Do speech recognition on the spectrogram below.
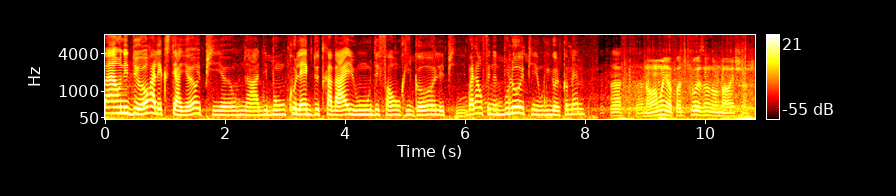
Ben, on est dehors à l'extérieur et puis euh, on a des bons collègues de travail où des fois on rigole et puis voilà, on fait notre boulot et puis on rigole quand même. Normalement, il n'y a pas de pause hein, dans le maraîchage.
